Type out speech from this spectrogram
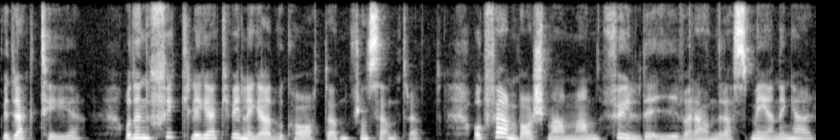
vi drack te och den skickliga kvinnliga advokaten från centret och fembarnsmamman fyllde i varandras meningar.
